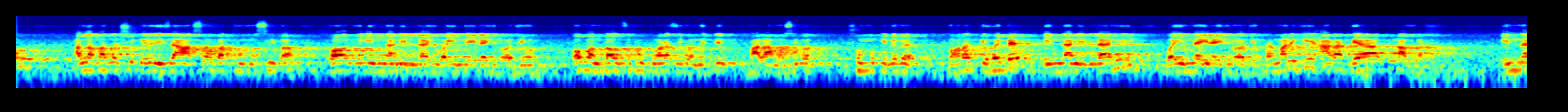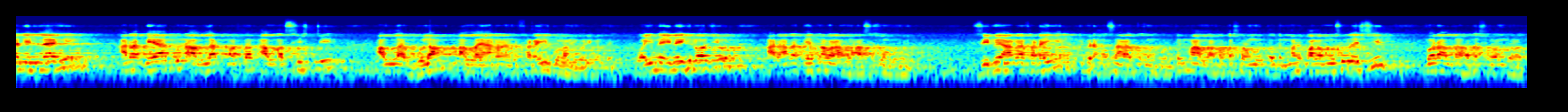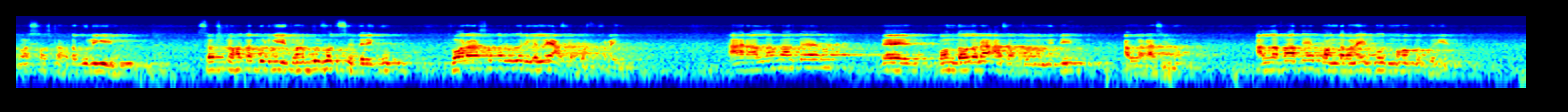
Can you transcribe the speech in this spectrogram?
আল্লাহ পাকের শিখের ইজা আসা বা তুম মুসিবা কল ইন্না নিল্লাহি ওয়া ইন্না ইলাইহি রাজিউন। ও বন্দাও যখন তোমরা জীবন মৃত্যু, বালা মুসিবত সম্মুখীন হবে, তোমরা কি হইবে? ইন্না নিল্লাহি ওয়া ইন্না ইলাইহি রাজিউন। তার মানে কি? আরা বেয়াতুন আল্লাহ। ইন্না লিল্লাহি, আরা বেয়াতুন আল্লাহ। অর্থাৎ আল্লাহ সৃষ্টি, আল্লাহর গোলাম, আল্লাহ আর ফাটাই গোলামি করি বলে ওয়াইনা ইলাইহি রাজিউন। আর আরা বেয়াতুন আল্লাহ হাসে জন্ম জিবে আরা ফাটাই এবার হাসান আরা জন্ম তুমি আল্লাহ হতা স্মরণ করতে মানে বালা মুসিবত এসেছি তোরা আল্লাহ হতা স্মরণ করা। তোমার ষষ্ঠ হতা বলি গিয়ে ষষ্ঠ হতা বলি গিয়ে তোমার ভুল ফটো সেদের খুব। তোরা সতর্ক করি বললে আজাব ফাটাই আর আল্লাহ পাকে বন্ধ দ্বারা আজাব জন্ম নিতে আল্লাহ রাজি নয় আল্লাহ পাকে বন্দা বানাই বোধ মহব্বত করিয়ে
